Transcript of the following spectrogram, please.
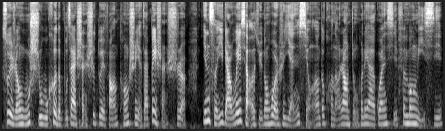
所以人无时无刻的不在审视对方，同时也在被审视。因此，一点微小的举动或者是言行呢，都可能让整个恋爱关系分崩离析。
